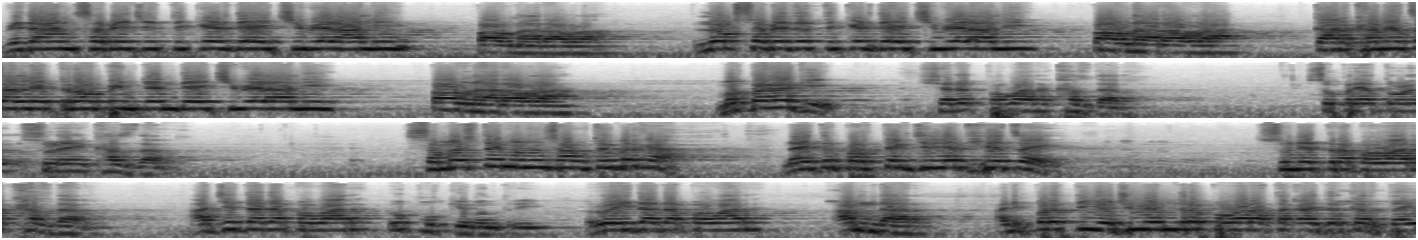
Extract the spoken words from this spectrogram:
विधानसभेची तिकीट द्यायची वेळ आली पाहुणा रावळा. लोकसभेचं तिकीट द्यायची वेळ आली पाहुणा रावळा. कारखान्याचा लेटर ऑफ इंटेंट द्यायची वेळ आली पाहुणा रावळा. मग बघा की शरद पवार खासदार. सुप्रिया तोळ सुळे खासदार. समजतंय म्हणून सांगतोय बरं का? नाहीतर प्रत्येक जिल्ह्यात हेच आहे. सुनेत्रा पवार खासदार अजितदादा पवार उपमुख्यमंत्री रोहितदादा पवार आमदार आणि परत यजुवेंद्र पवार आता काहीतरी करताय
